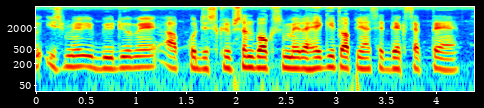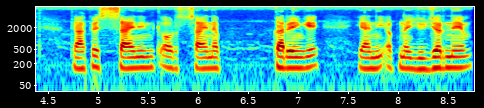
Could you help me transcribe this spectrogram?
तो इसमें भी वीडियो में आपको डिस्क्रिप्शन बॉक्स में रहेगी तो आप यहाँ से देख सकते हैं। तो यहाँ पे साइन इन और साइन अप करेंगे, यानी अपना यूज़र नेम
